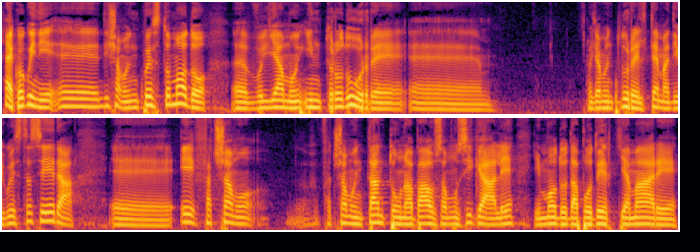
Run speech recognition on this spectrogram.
Ecco, quindi eh, diciamo in questo modo eh, vogliamo introdurre eh, vogliamo introdurre il tema di questa sera eh, e facciamo facciamo intanto una pausa musicale in modo da poter chiamare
